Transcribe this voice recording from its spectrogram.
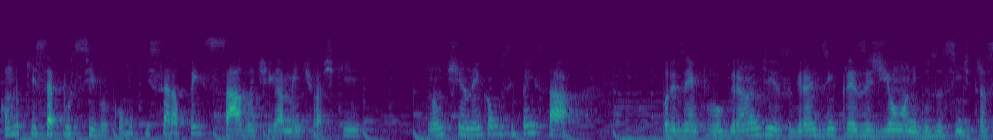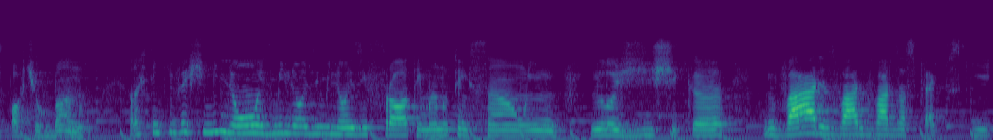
como que isso é possível? Como que isso era pensado antigamente? Eu acho que não tinha nem como se pensar por exemplo, grandes, grandes empresas de ônibus, assim, de transporte urbano, elas têm que investir milhões, milhões e milhões em frota, em manutenção, em, em logística, em vários, vários, vários aspectos que,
